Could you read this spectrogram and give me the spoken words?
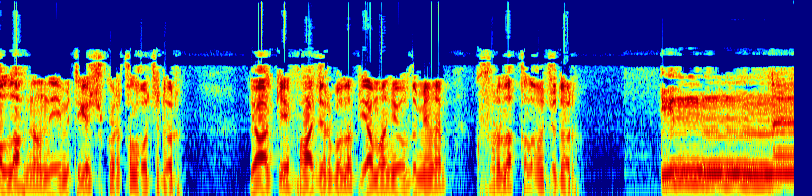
Allohning ne'matiga shukr qilg'uchidir. Yoki fojir bo'lib yomon yo'lda mengib, kufrlik qilg'uchidir. إنا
